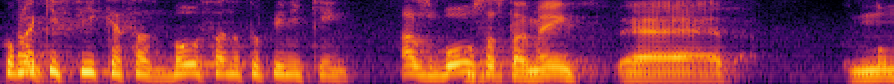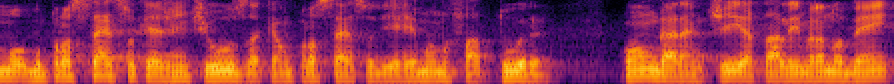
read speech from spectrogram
Como é que fica essas bolsas no Tupiniquim? As bolsas também, é, no, no processo que a gente usa, que é um processo de remanufatura, com garantia, tá? Lembrando bem,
